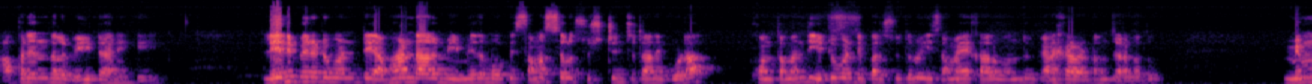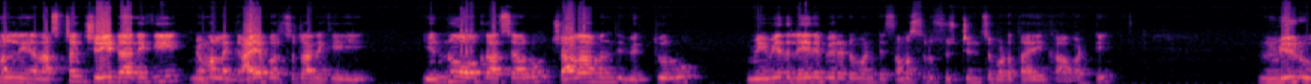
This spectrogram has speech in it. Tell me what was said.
అపనిందలు వేయటానికి లేనిపోయినటువంటి అభాండాలు మీ మీద మోపి సమస్యలు సృష్టించడానికి కూడా కొంతమంది ఎటువంటి పరిస్థితులు ఈ సమయకాలం ముందు వెనకాడటం జరగదు. మిమ్మల్ని నష్టం చేయడానికి మిమ్మల్ని గాయపరచడానికి ఎన్నో అవకాశాలు చాలామంది వ్యక్తులు మీ మీద లేనిపోయినటువంటి సమస్యలు సృష్టించబడతాయి కాబట్టి మీరు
